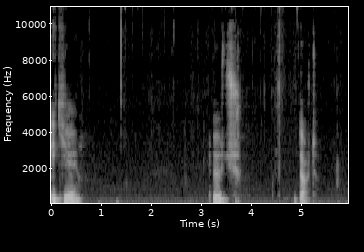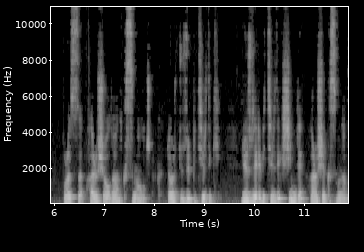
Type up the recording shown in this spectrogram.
2 3 4 Burası haroşa olan kısmı olacak. 400'ü bitirdik. Düzleri bitirdik. Şimdi haroşa kısmını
